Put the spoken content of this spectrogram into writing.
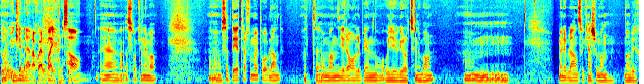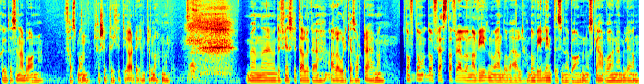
Då är de ju kriminella själva i princip. Ja, eh, så kan det vara. Eh, så det träffar man ju på ibland. Att eh, man ger alibin och ljuger åt sina barn. Ehm, men ibland så kanske man, man vill skydda sina barn. Fast man kanske inte riktigt gör det egentligen. Då. Men, men eh, det finns lite olika, alla olika sorter här. Men de, de, de flesta föräldrarna vill nog ändå väl. De vill inte sina barn ska vara i den här miljön.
